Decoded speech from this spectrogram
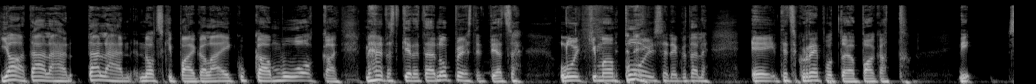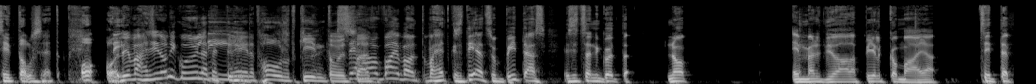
jaa, täällähän, täällähän notskipaikalla ei kukaan muu olekaan. Mehän tästä kerätään nopeasti, tiedätkö, luikkimaan niin. pois ennen kuin tänne, ei, tiedätkö, kun reput on pakattu. Niin sitten ollut se, että oh, oh, niin. niin vähän siinä on niinku yllätetty niin. heidät housut kintuissa. Sehän on vaivauttava hetki, sä tiedät, sun pitäisi, ja sitten sä niinku, että no, en mä nyt niillä ala pilkkomaan, ja sitten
